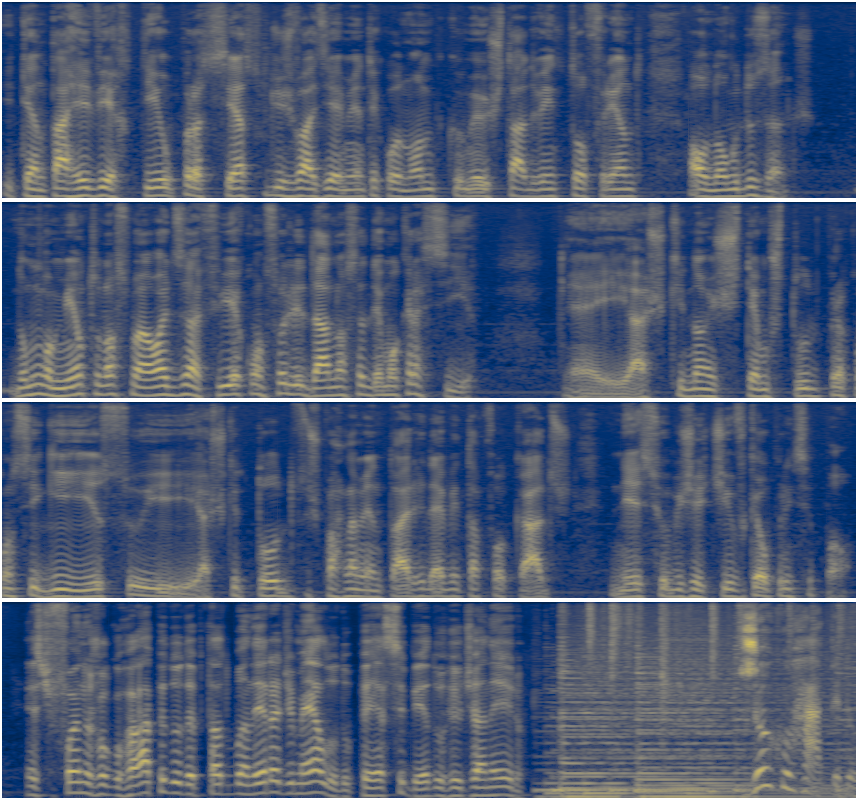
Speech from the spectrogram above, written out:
e tentar reverter o processo de esvaziamento econômico que o meu estado vem sofrendo ao longo dos anos. No momento, o nosso maior desafio é consolidar nossa democracia. É, e acho que nós temos tudo para conseguir isso e acho que todos os parlamentares devem estar focados nesse objetivo que é o principal. Este foi no Jogo Rápido o deputado Bandeira de Melo, do PSB do Rio de Janeiro. Jogo Rápido.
